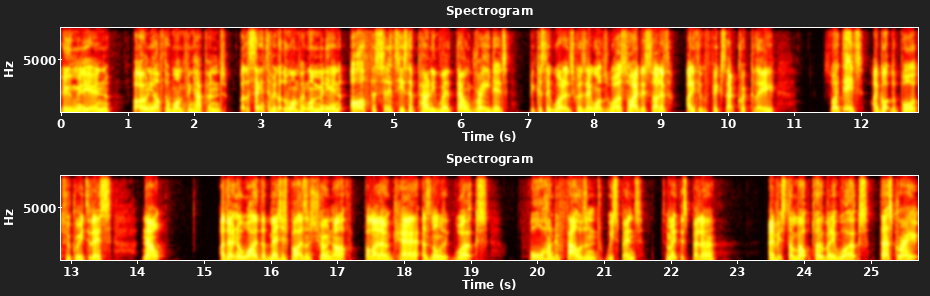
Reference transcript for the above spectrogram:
2 million, but only after one thing happened. But at the same time, we got the 1.1 million. Our facilities have apparently were downgraded because they weren't as good as they once were. So I decided I need to fix that quickly. So I did. I got the board to agree to this. Now, I don't know why the message part isn't shown up, but I don't care as long as it works. 400,000 we spent to make this better. And if it's done by October and it works, that's great.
